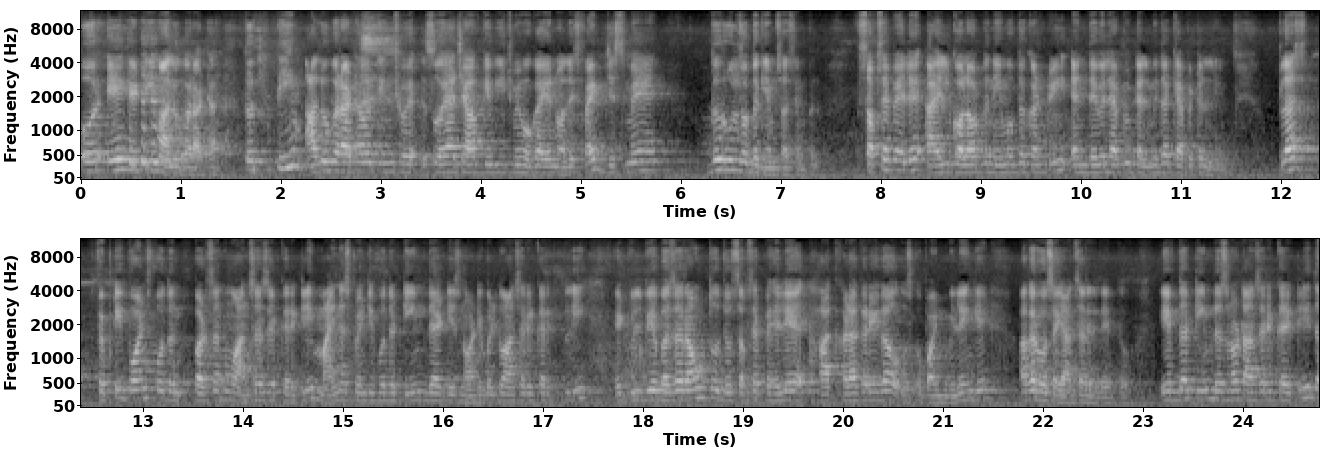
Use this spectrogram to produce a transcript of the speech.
और एक है टीम आलू पराठा। तो टीम आलू पराठा और टीम सोया- चाप के बीच में होगा ये नॉलेज फाइट जिसमें the rules of the games are simple सबसे पहले I will call out the name of the country and they will have to tell me the capital name plus 50 points for the person who answers it correctly, minus 20 for the team that is not able to answer it correctly. It will be a buzzer round तो जो सबसे पहले हाथ खड़ा करेगा, उसको पॉइंट मिलेंगे, अगर वो सही आंसर दे देते हो if the team does not answer it correctly the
